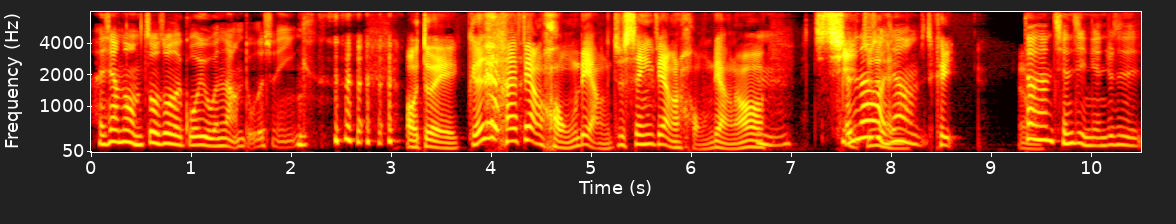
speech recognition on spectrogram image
很像那种做作的国语文朗读的声音。哦，对，可是他非常洪亮，就声音非常洪亮，然后气就是好像可以，但他前几年就是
